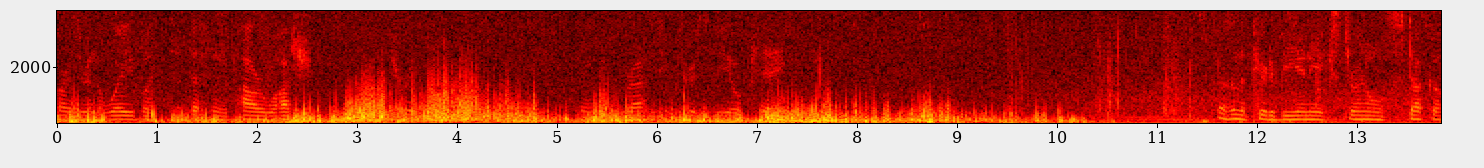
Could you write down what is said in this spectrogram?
Cars are in the way but uh, definitely a power wash. Grass okay. Doesn't appear to be any external stucco.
